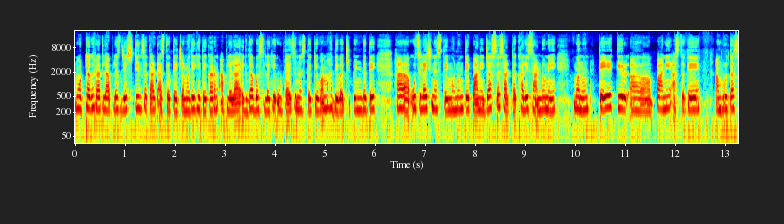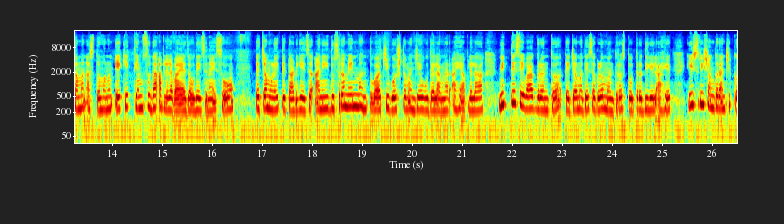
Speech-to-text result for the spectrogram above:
मोठं घरातलं आपलं जे स्टीलचं ताट असतं त्याच्यामध्ये घेते. कारण आपल्याला एकदा बसलं की उठायचं नसतं किंवा महादेवाची पिंड ते हा उचलायची नसते. म्हणून ते पाणी जास्त साठतं. खाली सांडू नये म्हणून ते तीर पाणी असतं ते अमृतासमान असतं. म्हणून एक एक थेंबसुद्धा आपल्याला वाया जाऊ द्यायचं नाही. सो त्याच्यामुळे ते ताट घ्यायचं. आणि दुसरं मेन महत्त्वाची गोष्ट म्हणजे उद्या लागणार आहे आपल्याला नित्यसेवा ग्रंथ. त्याच्यामध्ये सगळं मंत्र स्तोत्र दिलेलं आहेत. ही श्री शंकरांची क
